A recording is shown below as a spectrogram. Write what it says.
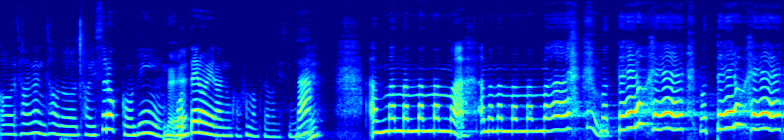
어, 저는 저도 저희 수록곡인 네. 멋대로해라는 곡 한번 불러보겠습니다. 네. 아마마마마마마 아마마마마마 멋대로 해 멋대로 해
